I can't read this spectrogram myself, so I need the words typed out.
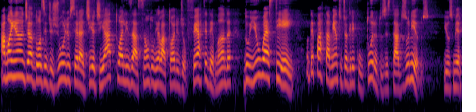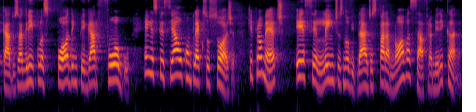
Amanhã, dia 12 de julho, será dia de atualização do relatório de oferta e demanda do USDA, o Departamento de Agricultura dos Estados Unidos. E os mercados agrícolas podem pegar fogo, em especial o complexo soja, que promete excelentes novidades para a nova safra americana.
